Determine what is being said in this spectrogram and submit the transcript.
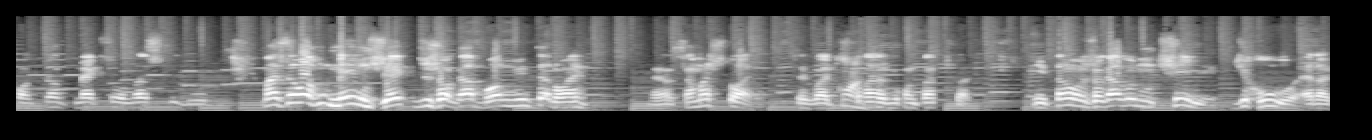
contando como é que foi o lance do gol. Mas eu arrumei um jeito de jogar bola no Niterói. né? Essa é uma história. Você vai de história, eu vou contar uma história. Então, eu jogava num time de rua, era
